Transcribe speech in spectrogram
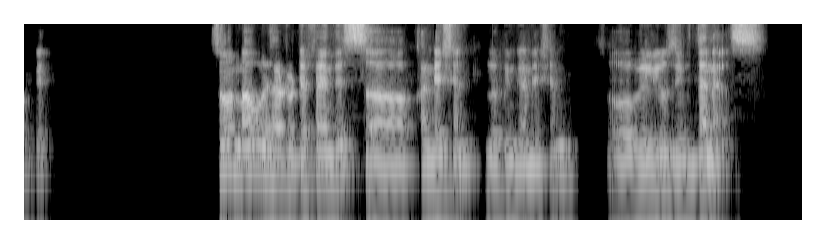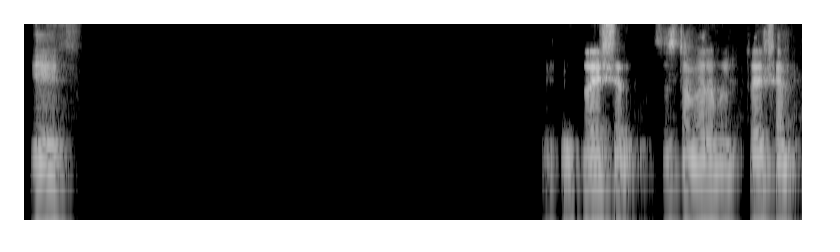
Okay. So now we have to define this uh, condition, looping condition. So we'll use if then else. If if iteration, system variable iteration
